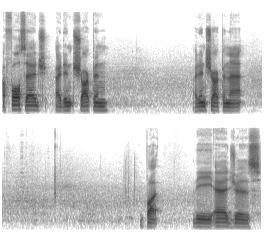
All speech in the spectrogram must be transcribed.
a false edge. I didn't sharpen, I didn't sharpen that. But the edge is,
